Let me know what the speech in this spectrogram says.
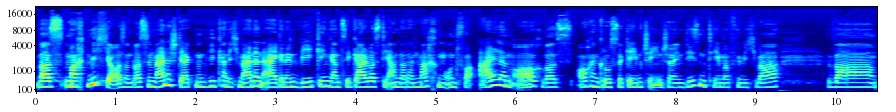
was macht mich aus und was sind meine Stärken und wie kann ich meinen eigenen Weg gehen, ganz egal, was die anderen machen. Und vor allem auch, was auch ein großer Gamechanger in diesem Thema für mich war, war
